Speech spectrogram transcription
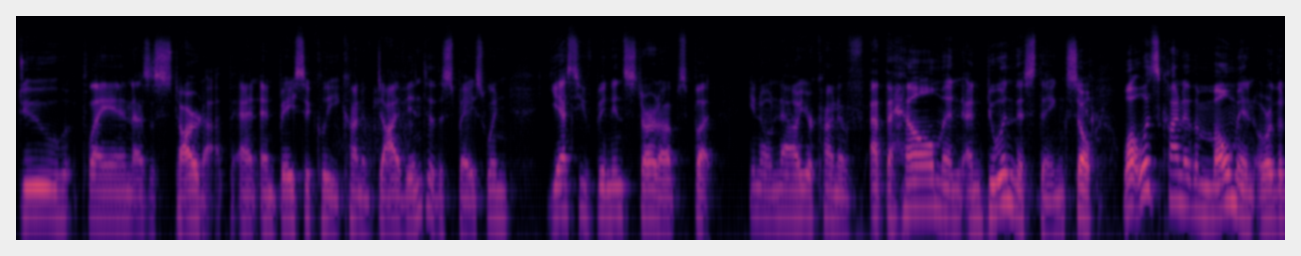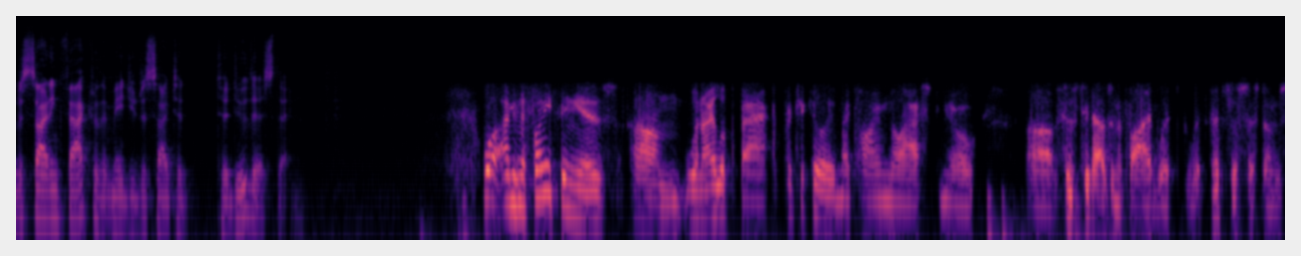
do play in as a startup and, and basically kind of dive into the space when, yes, you've been in startups, but, you know, now you're kind of at the helm and, and doing this thing. So what was kind of the moment or the deciding factor that made you decide to, to do this thing? Well, I mean, the funny thing is, um, when I look back, particularly my time in the last, you know, uh, since 2005 with with ViXS Systems,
